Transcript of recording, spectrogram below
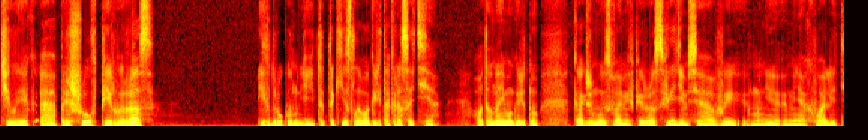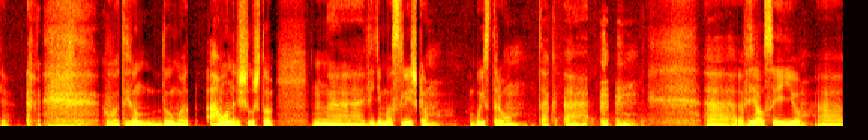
человек а, пришел в первый раз, и вдруг он ей такие слова говорит о красоте. Вот она ему говорит, ну, как же мы с вами в первый раз видимся, а вы мне, меня хвалите. Вот, и он думает, а он решил, что, э, видимо, слишком быстро он так э, э, взялся ее, э,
